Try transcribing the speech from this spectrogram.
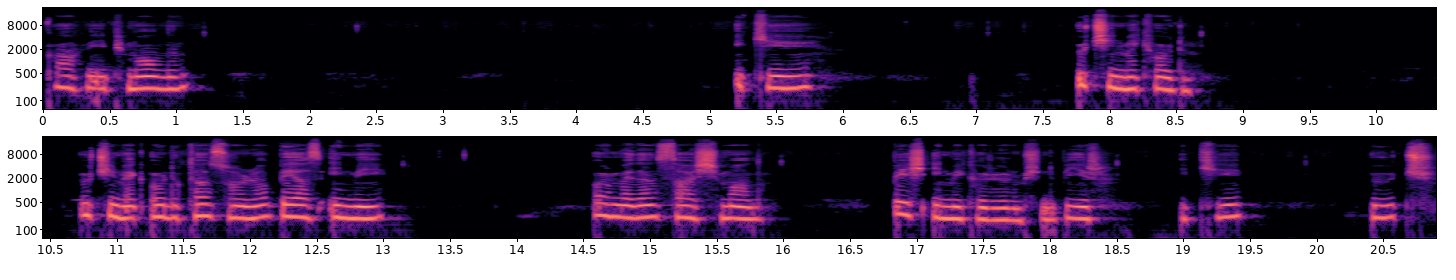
Kahve ipimi aldım. 2 3 ilmek ördüm. 3 ilmek ördükten sonra beyaz ilmeği örmeden sağ şişime aldım. 5 ilmek örüyorum şimdi. 1 2 3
